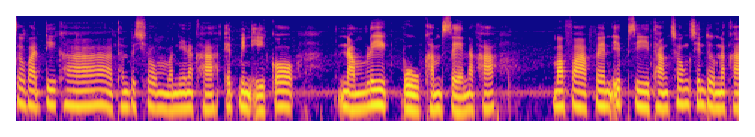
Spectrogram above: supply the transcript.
สวัสดีค่ะ ท่านผู้ชมวันนี้นะคะแอดมินเอกก็นำเลขปู่คำแสนนะคะ มาฝากแฟน FC ทางช่องเช่นเดิมนะคะ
